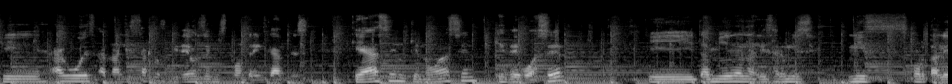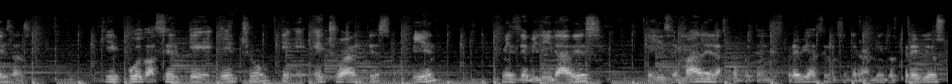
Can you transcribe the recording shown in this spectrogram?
que hago es analizar los videos de mis contrincantes. ¿Qué hacen, qué no hacen, qué debo hacer? Y también analizar mis, mis fortalezas qué puedo hacer, qué he hecho, qué he hecho antes bien, mis debilidades, qué hice mal en las competencias previas, en los entrenamientos previos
